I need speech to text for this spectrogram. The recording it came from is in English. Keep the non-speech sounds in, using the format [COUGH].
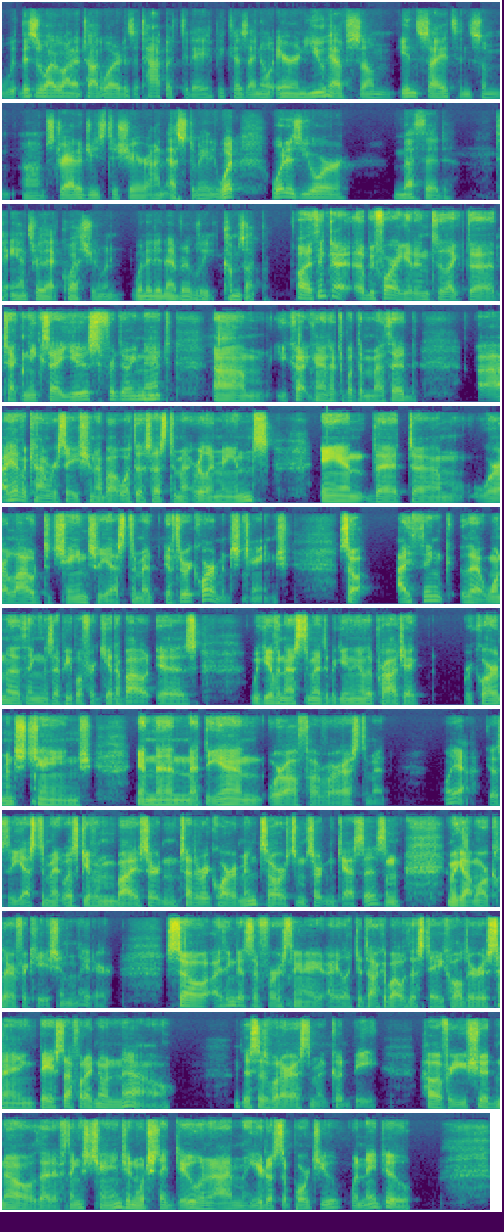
this is why we want to talk about it as a topic today because i know aaron you have some insights and some um, strategies to share on estimating what what is your method to answer that question when when it inevitably comes up well, I think I, uh, before I get into like the techniques I use for doing Mm-hmm. that, um, you kind of talked about the method. I have a conversation about what this estimate really means, and that um, we're allowed to change the estimate if the requirements change. So I think that one of the things that people forget about is we give an estimate at the beginning of the project, requirements change, and then at the end we're off of our estimate. Well, yeah, because the estimate was given by a certain set of requirements or some certain guesses, and, and we got more clarification later. So I think that's the first thing I, I like to talk about with a stakeholder is saying, based off what I know now, hmm. this is what our estimate could be. However, you should know that if things change, in which they do, and I'm here to support you when they do,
